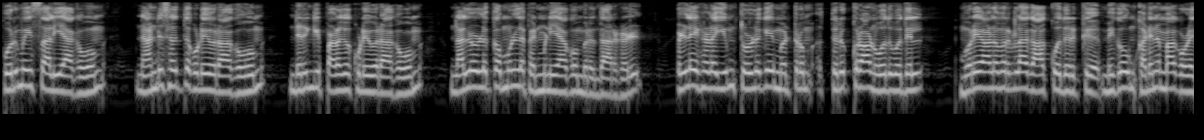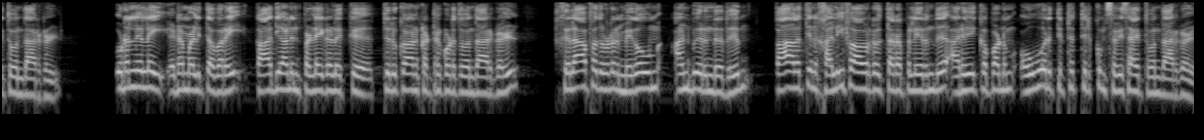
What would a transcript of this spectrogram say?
பொறுமைசாலியாகவும் நண்டு செலுத்தக்கூடியவராகவும் நெருங்கி பழகக்கூடியவராகவும் நல்லொழுக்கமுள்ள பெண்மணியாகவும் இருந்தார்கள். பிள்ளைகளையும் தொழுகை மற்றும் திருக்குரான் ஓதுவதில் முறையானவர்களாக ஆக்குவதற்கு மிகவும் கடினமாக உழைத்து வந்தார்கள். உடல்நிலை இடமளித்தவரை காதியானின் பிள்ளைகளுக்கு திருக்குரான் கற்றுக் கொடுத்து வந்தார்கள். ஹிலாஃபத்துடன் மிகவும் அன்பு இருந்தது. காலத்தின் ஹலீஃபா அவர்கள் தரப்பிலிருந்து அறிவிக்கப்படும் ஒவ்வொரு திட்டத்திற்கும் செவிசாய்த்து வந்தார்கள்.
